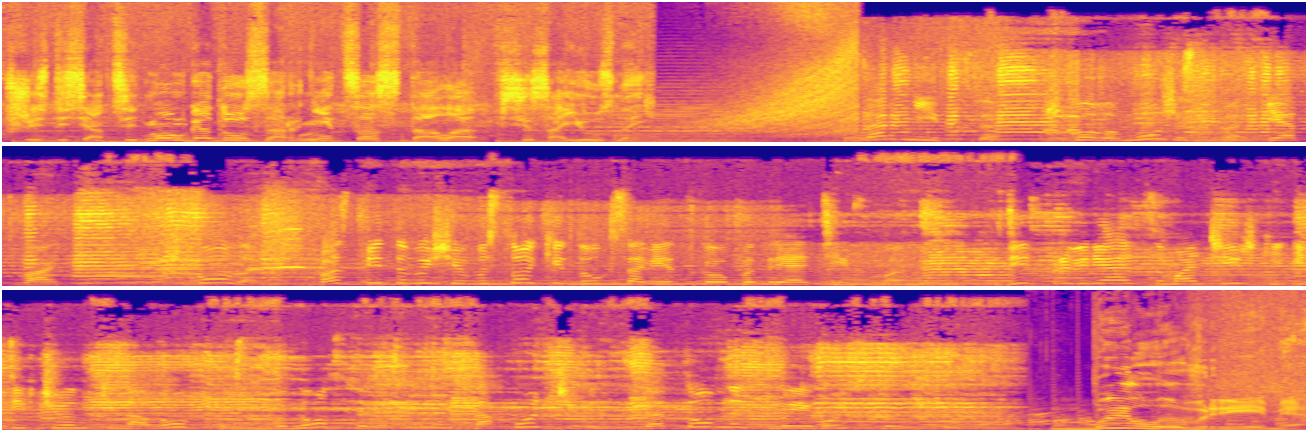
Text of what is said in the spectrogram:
В 1967 году Зорница стала всесоюзной. Зорница – школа мужества и отваги. Школа, воспитывающая высокий дух советского патриотизма. Здесь проверяются мальчишки и девчонки на ловкость, выносливость, находчивость, готовность к боевой службе. Было время.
